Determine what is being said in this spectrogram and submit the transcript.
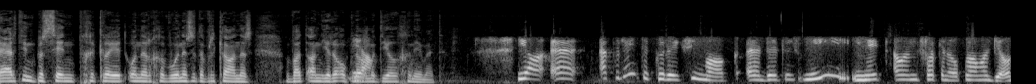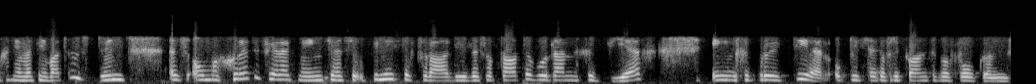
13% gekry het onder gewone Suid-Afrikaners wat aan julle opname ja. deelgeneem het? Ja, uh, ek wil net 'n korreksie maak. Uh, dit is nie net ouens wat aan opname deelgeneem het nie. Wat ons doen is om 'n groot hoeveelheid mense se opinies te vra. Die resultate word dan geweeg en geprojekteer op die Suid-Afrikaanse bevolking.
